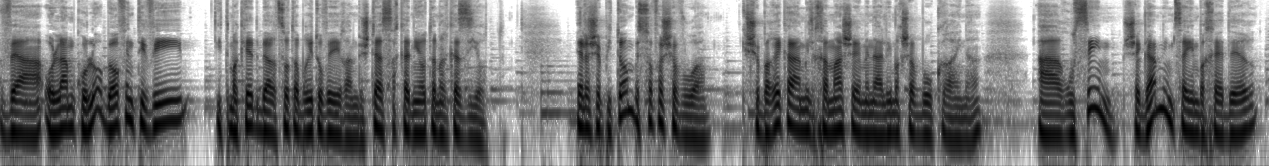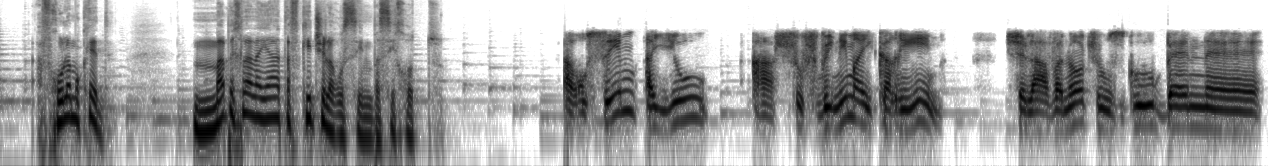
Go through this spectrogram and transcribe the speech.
והעולם כולו באופן טבעי התמקד בארצות הברית ובאיראן, בשתי השחקניות המרכזיות. אלא שפתאום בסוף השבוע, כשברקע המלחמה שהם מנהלים עכשיו באוקראינה, הרוסים, שגם נמצאים בחדר, הפכו למוקד. מה בכלל היה התפקיד של הרוסים בשיחות? הרוסים היו השושבינים העיקריים של ההבנות שהושגו בין uh,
